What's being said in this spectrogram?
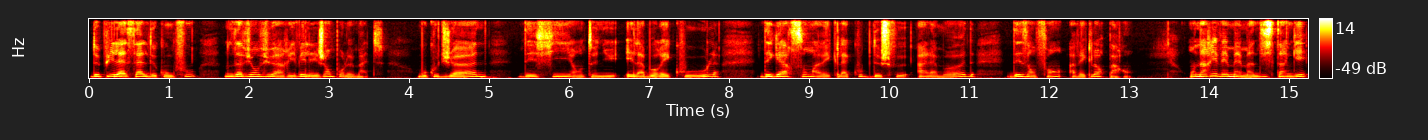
Depuis la salle de kung-fu, nous avions vu arriver les gens pour le match. Beaucoup de jeunes, des filles en tenue élaborée cool, des garçons avec la coupe de cheveux à la mode, des enfants avec leurs parents. On arrivait même à distinguer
